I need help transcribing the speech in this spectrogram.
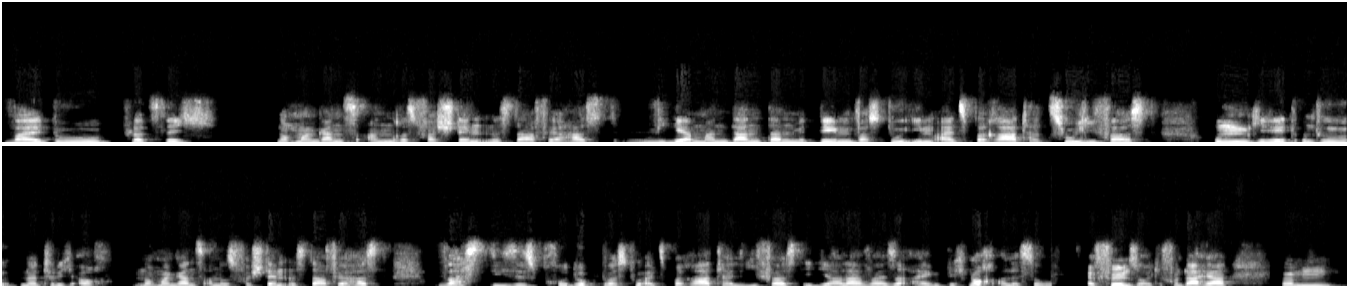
weil du plötzlich nochmal ein ganz anderes Verständnis dafür hast, wie der Mandant dann mit dem, was du ihm als Berater zulieferst, umgeht und du natürlich auch nochmal ein ganz anderes Verständnis dafür hast, was dieses Produkt, was du als Berater lieferst, idealerweise eigentlich noch alles so erfüllen sollte. Von daher ähm,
